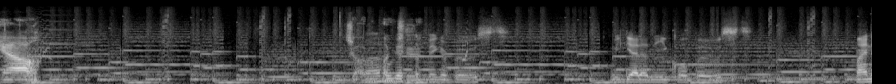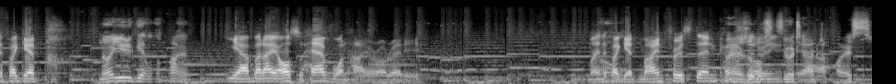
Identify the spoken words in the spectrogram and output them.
Yeah. Jug Well, who gets the bigger boost? We get an equal boost. Mind if I get... No, you get one higher. Yeah, but I also have one higher already. Mind if I Oh. get mine first then, Might as well considering... do attack twice.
